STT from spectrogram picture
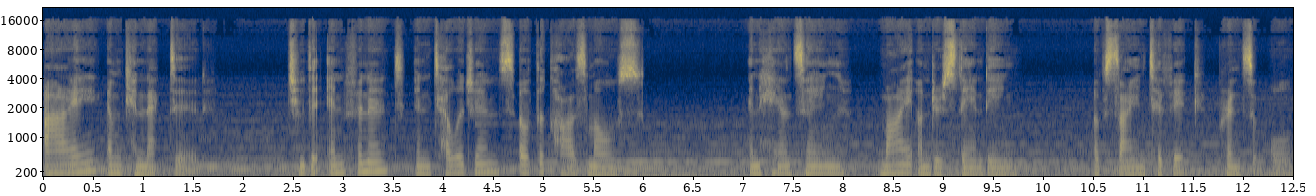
I am connected to the infinite intelligence of the cosmos, enhancing my understanding of scientific principle.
